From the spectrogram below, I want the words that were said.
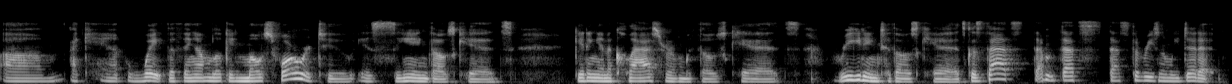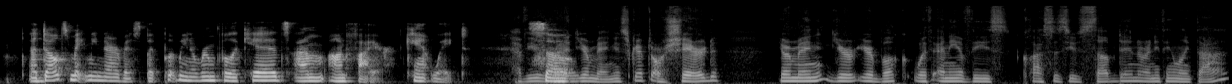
um, I can't wait. The thing I'm looking most forward to is seeing those kids getting in a classroom with those kids, reading to those kids, because that's that, that's that's the reason we did it. Adults make me nervous, but put me in a room full of kids, I'm on fire. Can't wait. Have you so, read your manuscript or shared your man your your book with any of these classes you've subbed in or anything like that?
